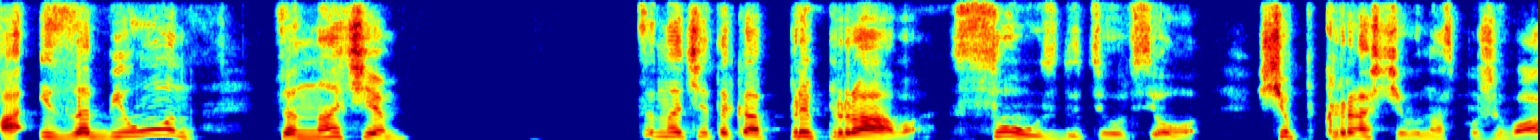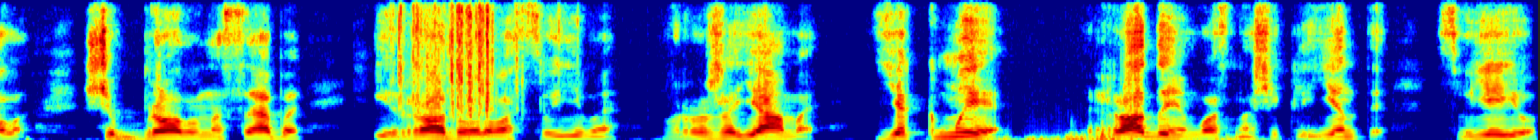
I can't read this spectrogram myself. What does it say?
А ізобіон це наче, це наче така приправа, соус до цього всього, щоб краще вона споживала, щоб брала на себе і радувала вас своїми врожаями. Як ми радуємо вас, наші клієнти, своєю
